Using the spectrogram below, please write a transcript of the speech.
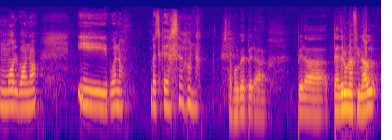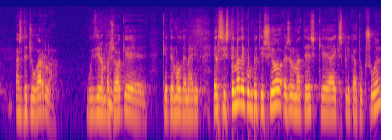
molt bona i, bueno, vaig quedar segona. Està molt bé per a, per a perdre una final has de jugar-la. Vull dir amb mm. això que, que té molt de mèrit. El sistema de competició és el mateix que ha explicat Uxue?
